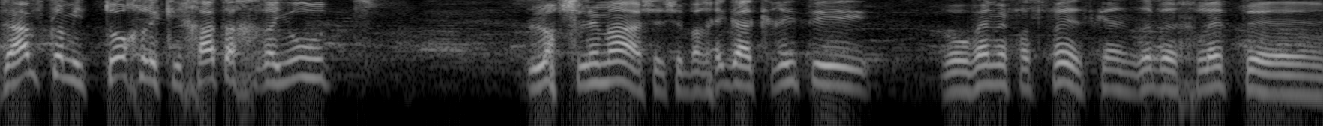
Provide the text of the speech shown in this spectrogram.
דווקא מתוך לקיחת אחריות לא שלמה, שברגע הקריטי ראובן מפספס, כן, זה בהחלט אה,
